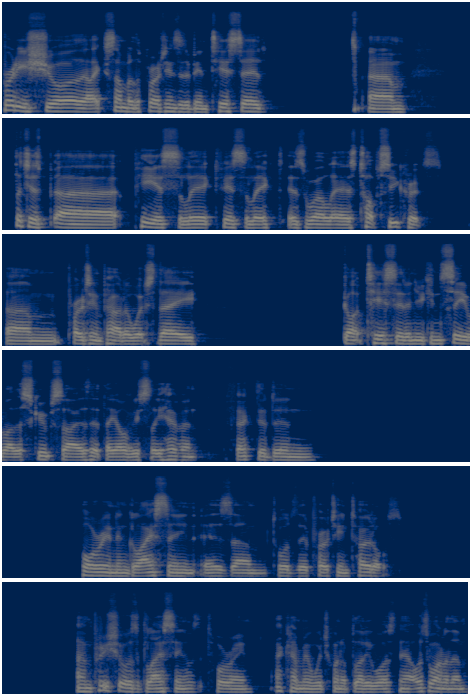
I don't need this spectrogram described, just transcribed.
pretty sure that like some of the proteins that have been tested, um, such as uh, PS Select, PS Select, as well as Top Secrets um, protein powder, which they got tested, and you can see by the scoop size that they obviously haven't factored in taurine and glycine as um, towards their protein totals. I'm pretty sure it was glycine, was it taurine? I can't remember which one it bloody was now. It was one of them.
